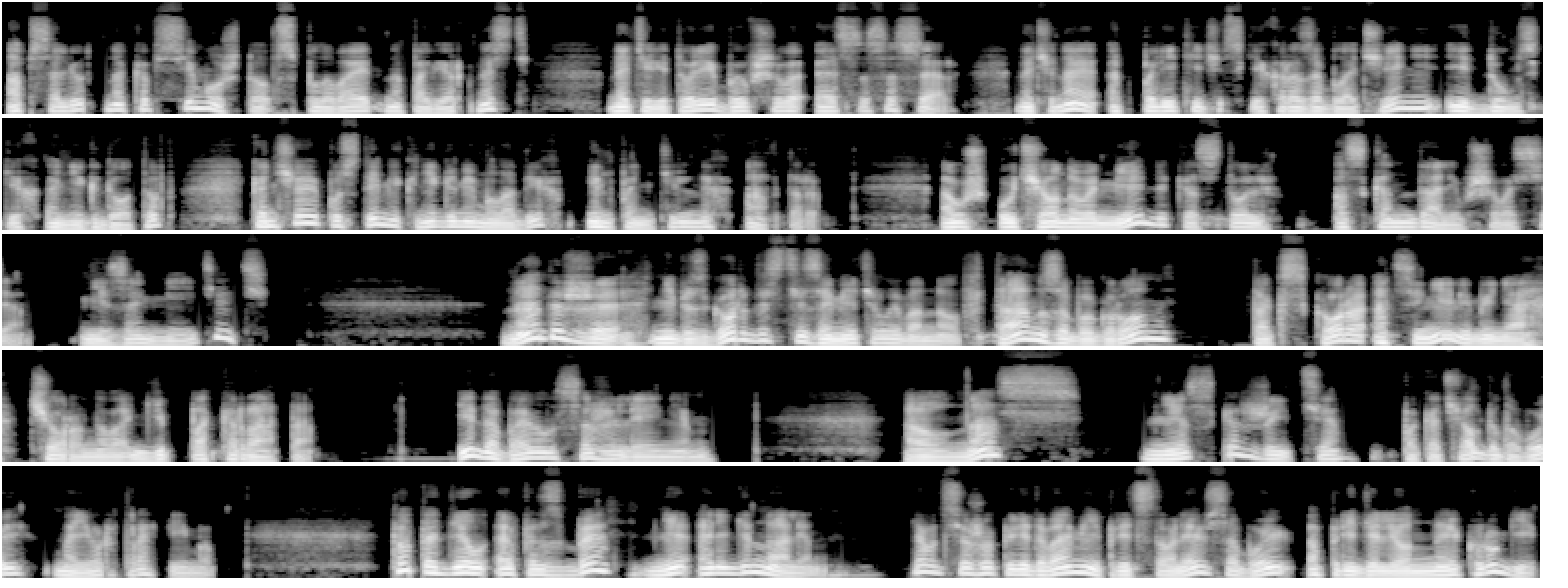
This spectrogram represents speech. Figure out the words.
абсолютно ко всему, что всплывает на поверхность на территории бывшего СССР, начиная от политических разоблачений и думских анекдотов, кончая пустыми книгами молодых инфантильных авторов. А уж ученого-медика, столь оскандалившегося, не заметить? Надо же, не без гордости заметил Иванов. Там, за бугром, так скоро оценили меня, черного Гиппократа. И добавил с сожалением. А у нас... Не скажите, — покачал головой майор Трофимов. Тот отдел ФСБ не оригинален. Я вот сижу перед вами и представляю собой определенные круги.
